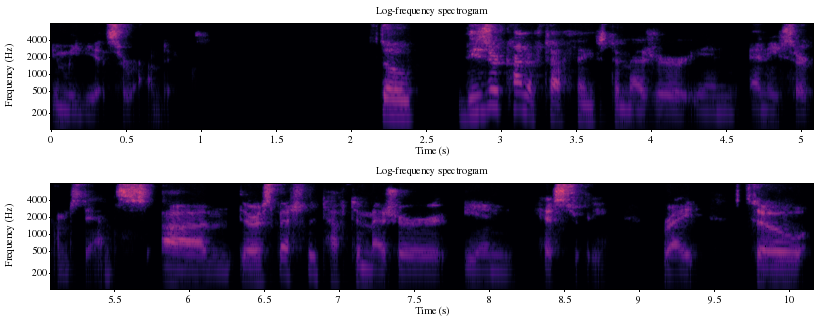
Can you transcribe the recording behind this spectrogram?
immediate surroundings. So these are kind of tough things to measure in any circumstance. Um, they're especially tough to measure in history, right? So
